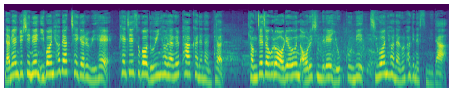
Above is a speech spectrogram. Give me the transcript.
남양주시는 이번 협약 체결을 위해 폐지 수거 노인 현황을 파악하는 한편 경제적으로 어려운 어르신들의 욕구 및 지원 현황을 확인했습니다.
